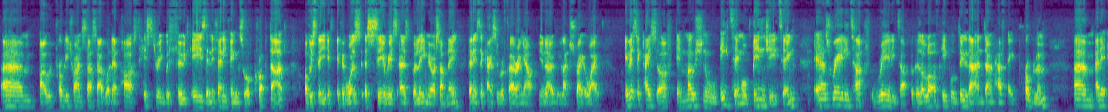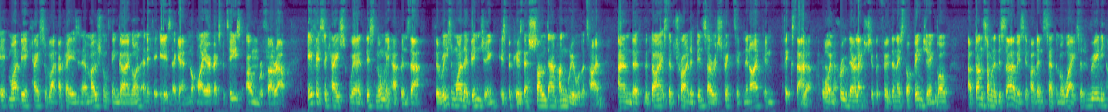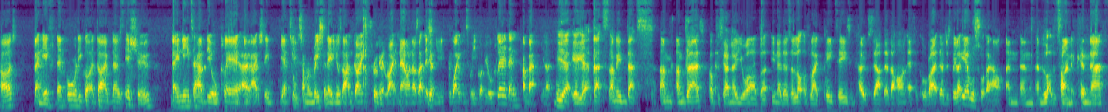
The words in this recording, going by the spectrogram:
Um, I would probably try and suss out what their past history with food is, and if anything sort of cropped up. Obviously, if, if it was as serious as bulimia or something, then it's a case of referring out. You know, like straight away. If it's a case of emotional eating or binge eating, it's really tough, really tough, because a lot of people do that and don't have a problem. Um, and it, it, might be a case of like, okay, is an emotional thing going on? And if it is, again, not my area of expertise, I'll mm. refer out. If it's a case where this normally happens, that the reason why they're binging is because they're so damn hungry all the time, and the, the diets they've tried have been so restrictive, and then I can fix that yeah. or improve their relationship with food, then they stop binging. Well, I've done someone a disservice if I've then sent them away. So it's really hard but mm. if they've already got a diagnosed issue, they need to have the all clear. Uh, actually, yeah, talked to someone recently, and he was like, "I'm going through it right now," and I was like, "Listen, yeah. you need to wait until you've got the all clear, then come back." You know. Yeah, yeah, yeah. That's. I mean, that's. I'm. I'm glad. Obviously, I know you are, but you know, there's a lot of like PTs and coaches out there that aren't ethical, right? They'll just be like, "Yeah, we'll sort that out," and and, and a lot of the time, it can. Uh,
